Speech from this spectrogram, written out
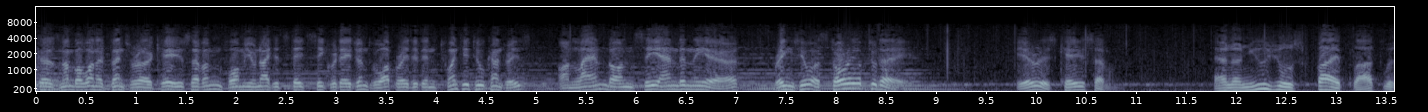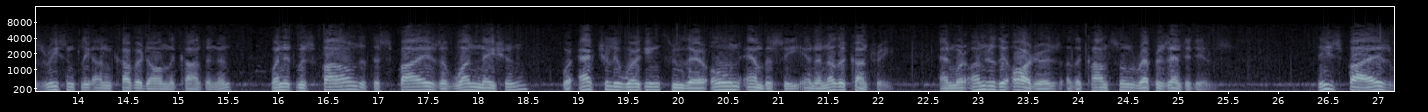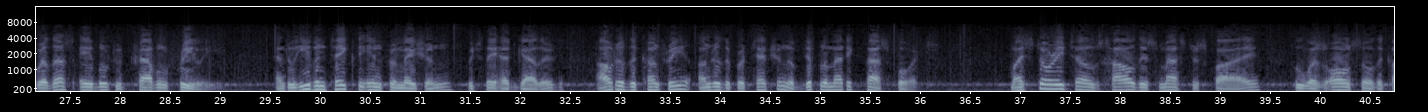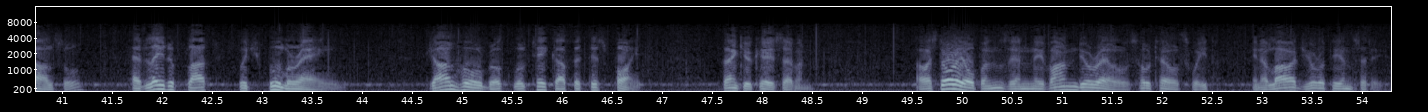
America's number one adventurer, K7, former United States secret agent who operated in 22 countries, on land, on sea, and in the air, brings you a story of today. Here is K7. An unusual spy plot was recently uncovered on the continent when it was found that the spies of one nation were actually working through their own embassy in another country and were under the orders of the consul representatives. These spies were thus able to travel freely and to even take the information which they had gathered out of the country under the protection of diplomatic passports. My story tells how this master spy, who was also the consul, had laid a plot which boomeranged. John Holbrook will take up at this point. Thank you, K7. Our story opens in Yvonne Durell's hotel suite in a large European city.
